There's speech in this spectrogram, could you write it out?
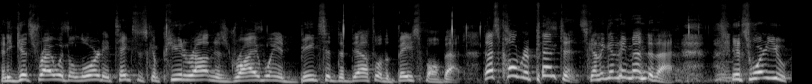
and he gets right with the Lord. He takes his computer out in his driveway and beats it to death with a baseball bat. That's called repentance. Can I get an amen to that? It's where you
